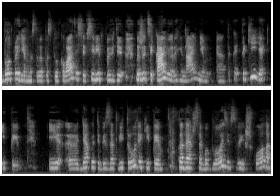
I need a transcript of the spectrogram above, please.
Було приємно з тобою поспілкуватися. Всі відповіді дуже цікаві, оригінальні, е, такі, як і ти. І е, дякую тобі за твій труд, який ти вкладаєш в себе в блозі, в своїх школах.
